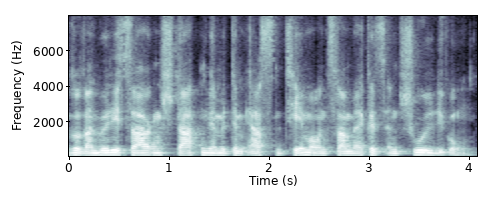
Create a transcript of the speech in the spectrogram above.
So, dann würde ich sagen, starten wir mit dem ersten Thema und zwar Merkels Entschuldigung.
